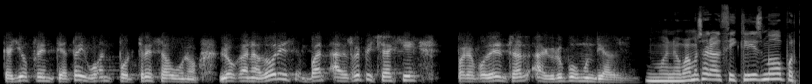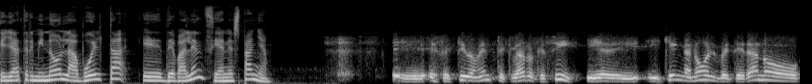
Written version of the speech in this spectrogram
cayó frente a Taiwán por 3 a 1. Los ganadores van al repechaje para poder entrar al Grupo Mundial. Bueno, vamos ahora al ciclismo porque ya terminó la Vuelta eh, de Valencia en España. Eh, efectivamente, claro que sí. ¿Y, eh, y quién ganó? El veterano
